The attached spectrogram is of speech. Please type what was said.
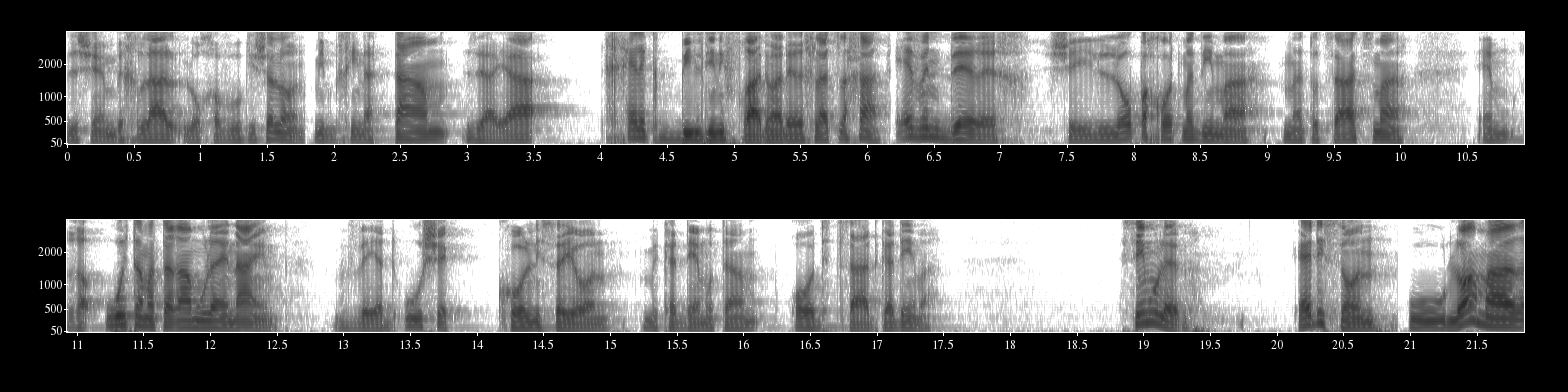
זה שהם בכלל לא חוו כישלון. מבחינתם זה היה חלק בלתי נפרד מהדרך להצלחה. אבן דרך שהיא לא פחות מדהימה מהתוצאה עצמה. הם ראו את המטרה מול העיניים וידעו שכל ניסיון מקדם אותם עוד צעד קדימה. שימו לב, אדיסון, הוא לא אמר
